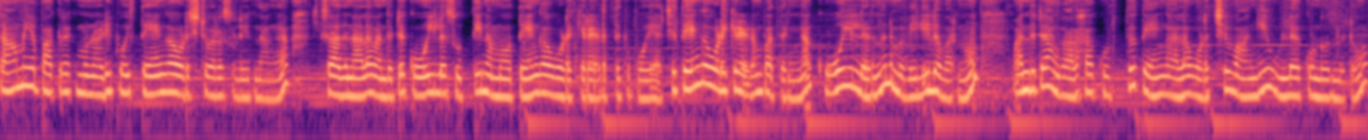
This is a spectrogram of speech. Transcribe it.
சாமியை பார்க்குறதுக்கு முன்னாடி போய் தேங்காய் உடைச்சிட்டு வர சொல்லியிருந்தாங்க. ஸோ அதனால் வந்துட்டு கோயிலை சுற்றி நம்ம தேங்காய் உடைக்கிற இடத்துக்கு போயாச்சு. தேங்காய் உடைக்கிற இடம் பார்த்திங்கன்னா கோயிலேருந்து நம்ம வெளியில் வரணும். வந்துட்டு அங்கே அழகாக கொடுத்து தேங்காயெல்லாம் உடச்சி வாங்கி உள்ளே கொண்டு வந்துட்டோம்.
